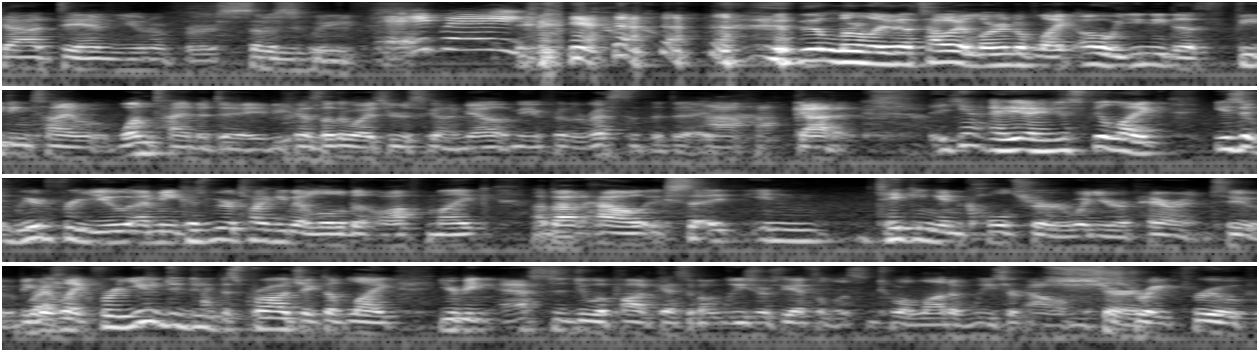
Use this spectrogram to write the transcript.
goddamn universe. So sweet. Hey, babe. literally, that's how I learned of like, oh, you need a feeding time one time a day because otherwise you're just gonna meow at me for the rest of the day. Uh-huh. Got it. Yeah, I, I just feel like, is it weird for you? I mean, because we were talking about a little bit off mic about how ex- in taking in culture when you're a parent too, because Right. like for you to do this project of like you're being asked to do a podcast about Weezer, so you have to listen to a lot of Weezer albums Sure. straight through.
